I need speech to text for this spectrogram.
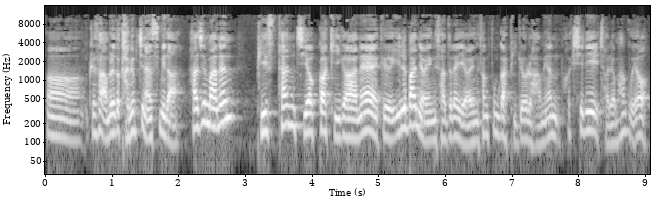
어, 그래서 아무래도 가볍진 않습니다. 하지만은 비슷한 지역과 기간의 그 일반 여행사들의 여행 상품과 비교를 하면 확실히 저렴하고요.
